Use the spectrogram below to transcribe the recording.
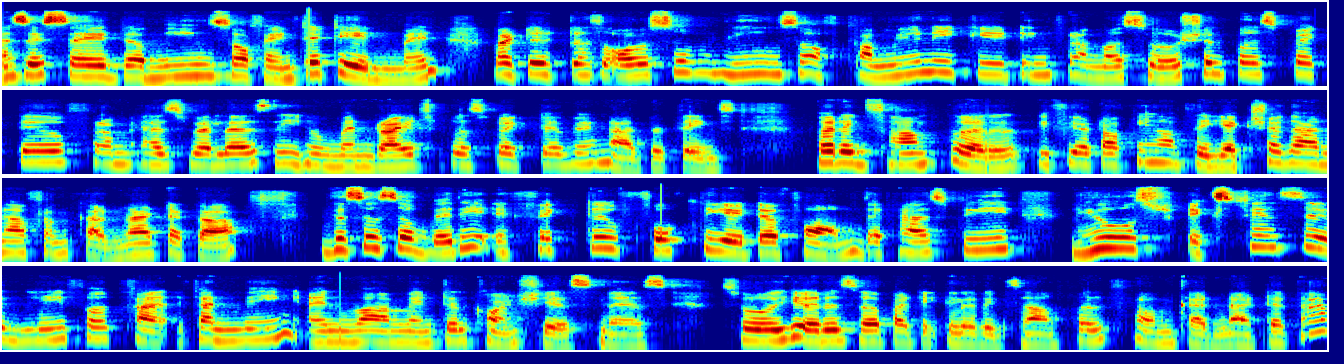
as i said a means of entertainment but it is also means of communicating from a social perspective from as well as the human rights perspective and other things. For example, if you're talking of the Yakshagana from Karnataka, this is a very effective folk theatre form that has been used extensively for conveying environmental consciousness. So here is a particular example from Karnataka.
